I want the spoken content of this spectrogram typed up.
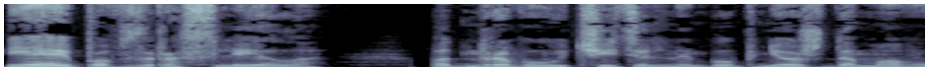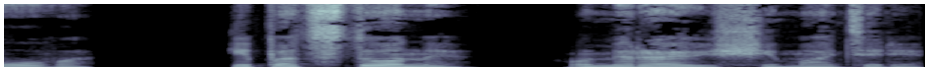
Я и повзрослела под нравоучительный бубнеж домового и под стоны умирающей матери.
